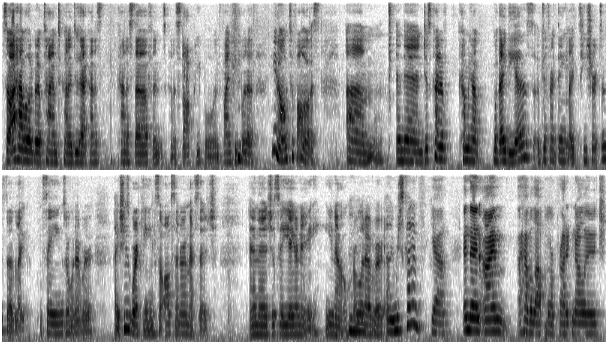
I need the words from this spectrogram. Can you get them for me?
so I have a little bit of time to kind of do that kind of kind of stuff and kind of stalk people and find people to, you know, to follow us. Um, and then just kind of coming up with ideas of different things like t-shirts and stuff, like sayings or whatever. Like she's working, so I'll send her a message and then she'll say yay or nay, you know, or whatever. And we just kind of Yeah. And then I'm I have a lot more product knowledge.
